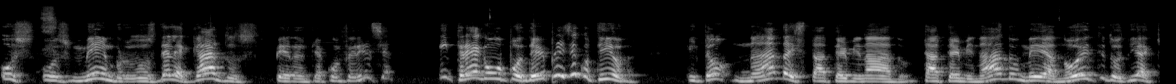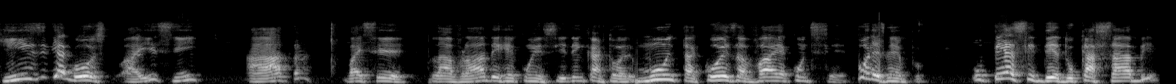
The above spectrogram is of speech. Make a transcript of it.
os, os membros, os delegados perante a conferência, entregam o poder para a executiva. Então, nada está terminado. Está terminado meia-noite do dia 15 de agosto. Aí sim, a ata vai ser lavrada e reconhecida em cartório. Muita coisa vai acontecer. Por exemplo, o PSD do Kassab,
